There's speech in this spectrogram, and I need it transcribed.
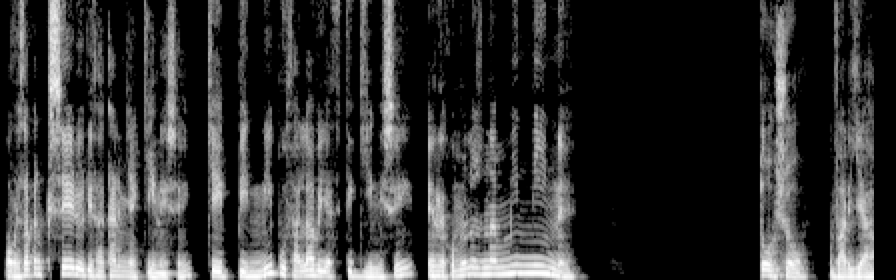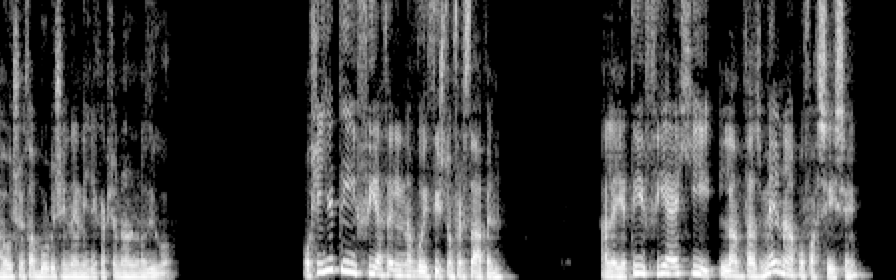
Ο Verstappen ξέρει ότι θα κάνει μια κίνηση και η ποινή που θα λάβει για αυτή την κίνηση ενδεχομένως να μην είναι τόσο βαριά όσο θα μπορούσε να είναι για κάποιον άλλον οδηγό. Όχι γιατί η FIA θέλει να βοηθήσει τον Verstappen, αλλά γιατί η FIA έχει λανθασμένα αποφασίσει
